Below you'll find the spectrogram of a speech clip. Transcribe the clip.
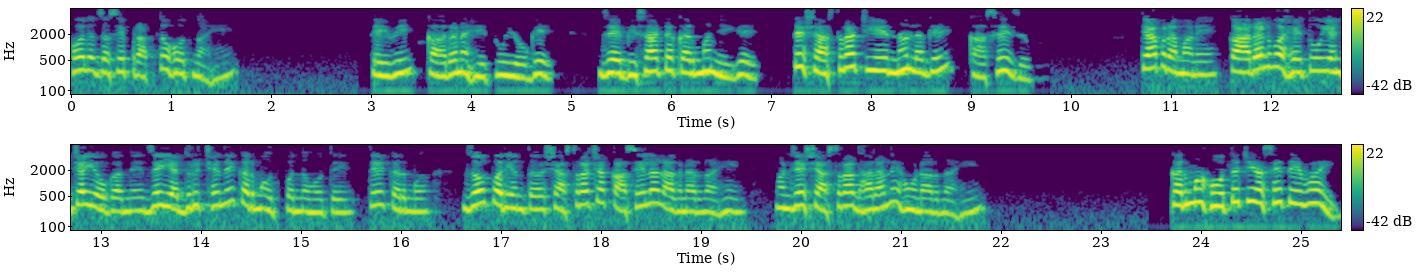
फल जसे प्राप्त होत नाही. तेवी कारण हेतू योगे जे बिसाट कर्म निघे ते शास्त्राची न लगे कासे जवळ. त्याप्रमाणे कारण व हेतू यांच्या योगाने जे यदृच्छेने कर्म उत्पन्न होते ते कर्म जोपर्यंत शास्त्राच्या कासेला लागणार नाही म्हणजे शास्त्राधाराने होणार नाही कर्म होतची असे तेव्हाही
